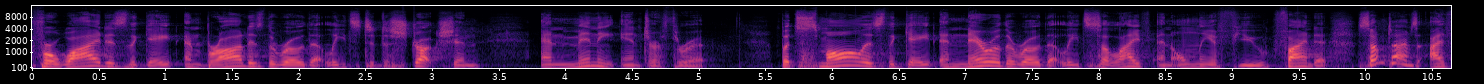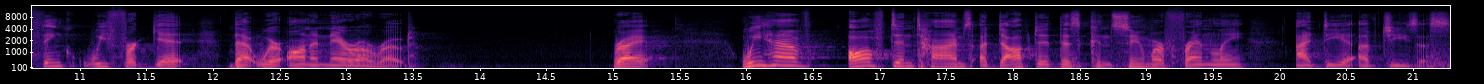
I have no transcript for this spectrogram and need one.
For wide is the gate, and broad is the road that leads to destruction, and many enter through it. But small is the gate, and narrow the road that leads to life, and only a few find it. Sometimes I think we forget that we're on a narrow road, right? We have oftentimes adopted this consumer friendly idea of Jesus.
